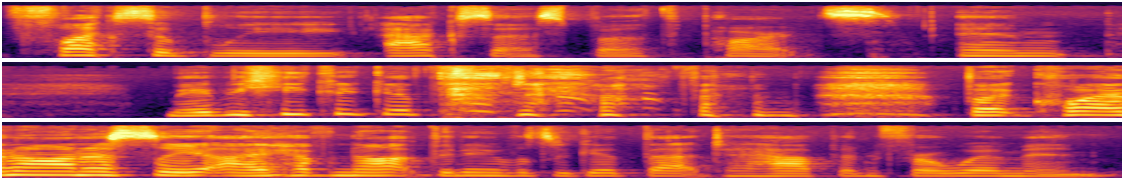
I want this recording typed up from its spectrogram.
flexibly access both parts. And maybe he could get that to happen. But quite honestly, I have not been able to get that to happen for women.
